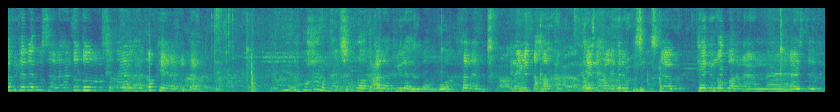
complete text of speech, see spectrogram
african airways aa lahaan dad badan oo shaqeeya lahaan okay ninkan waxaa rabnaa insha allahu tacaala hadduu ilaahay yiraahdo muwaafaqadan inay mid ahaato keeni hala garabkiisa istaago keeni noo baahnaan istaajin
